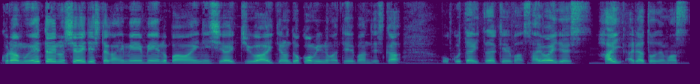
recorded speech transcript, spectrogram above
これはムエタイの試合でしたが MMA の場合に試合中は相手のどこを見るのが定番ですか？お答えいただければ幸いです。はいありがとうございます。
